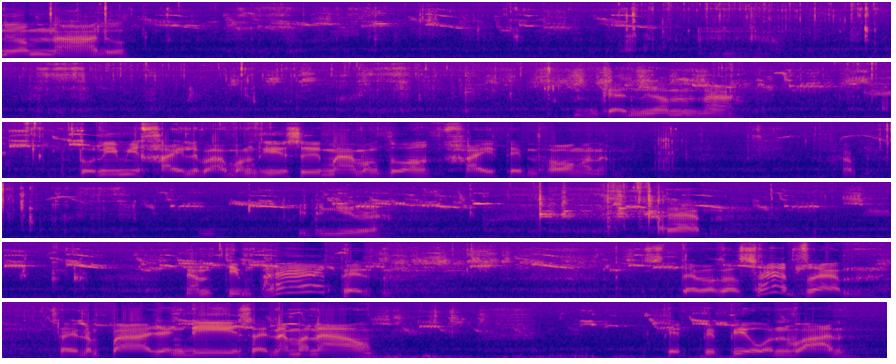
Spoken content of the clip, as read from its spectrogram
เนื้อมหนาดูแกเนื้อมันนะตัวนี้มีไข่หรือเปล่าบางที่ซื้อมาบางตัวไข่เต็มท้องกันนะครับปิดอย่างนี้เลยแซ่บน้ำจิ้มแพ้เผ็ด แต่ว่าก็แซ่บแซ่บใส่น้ำปลาอย่างดี ใส่น้ำมะนาว เผ็ดเปรี้ยวๆหวานๆ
